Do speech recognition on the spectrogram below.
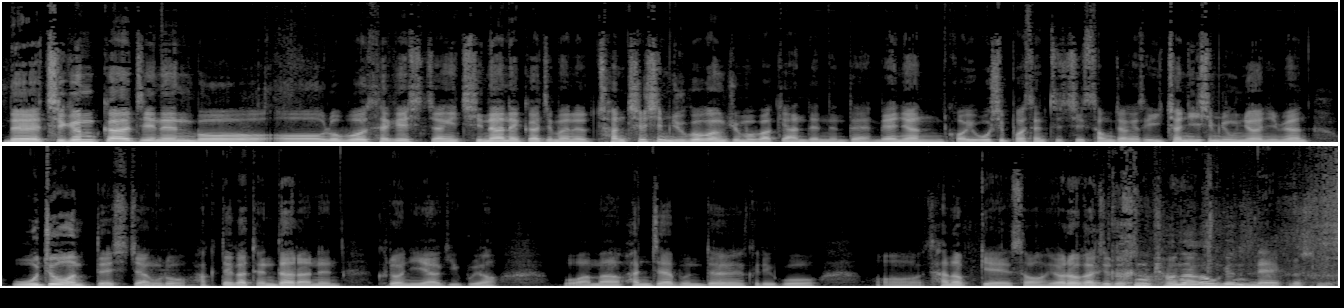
네, 지금까지는 뭐 어, 로봇 세계 시장이 지난해까지만 해도 1,076억 원 규모밖에 안 됐는데 매년 거의 50%씩 성장해서 2026년이면 5조 원대 시장으로 음. 확대가 된다라는 그런 이야기고요. 뭐 아마 환자분들 그리고 어, 산업계에서 여러 네, 가지로 큰 변화가 오겠네요. 네, 그렇습니다.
